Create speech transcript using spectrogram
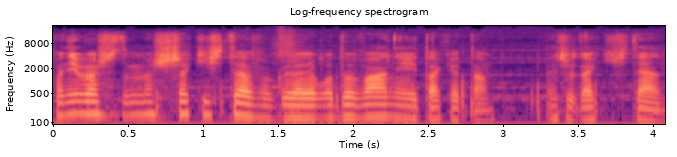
Ponieważ ty masz jakieś te w ogóle ładowanie i takie tam. Znaczy jakiś ten.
